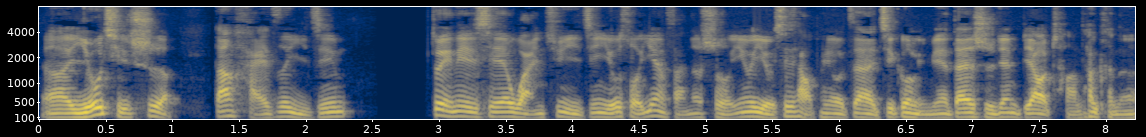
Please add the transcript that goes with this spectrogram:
呃，尤其是当孩子已经。对那些玩具已经有所厌烦的时候，因为有些小朋友在机构里面待的时间比较长，他可能，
